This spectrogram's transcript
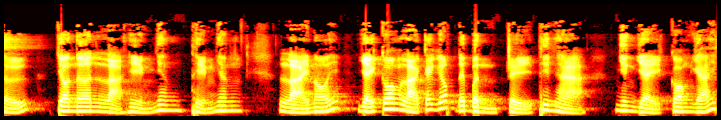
xử, cho nên là hiền nhân, thiện nhân. Lại nói, dạy con là cái gốc để bình trị thiên hạ, nhưng dạy con gái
